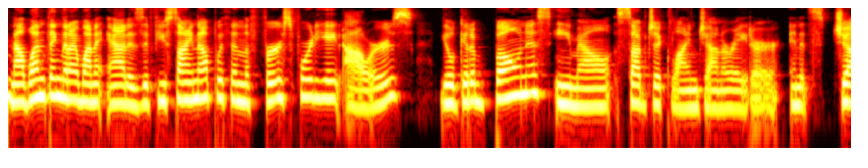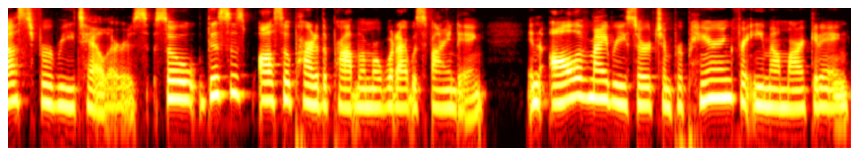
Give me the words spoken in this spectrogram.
Now, one thing that I want to add is if you sign up within the first 48 hours, you'll get a bonus email subject line generator, and it's just for retailers. So, this is also part of the problem or what I was finding. In all of my research and preparing for email marketing,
